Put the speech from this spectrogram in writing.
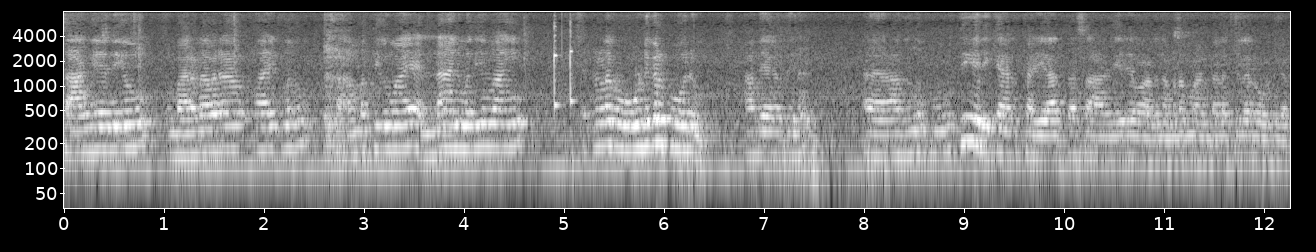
സാങ്കേതികവും ഭരണപരമായിട്ടുള്ളതും സാമ്പത്തികവുമായ എല്ലാ അനുമതിയും വാങ്ങി ിട്ടുള്ള റോഡുകൾ പോലും അദ്ദേഹത്തിന് അതൊന്ന് പൂർത്തീകരിക്കാൻ കഴിയാത്ത സാഹചര്യമാണ് നമ്മുടെ മണ്ഡലത്തിലെ റോഡുകൾ.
